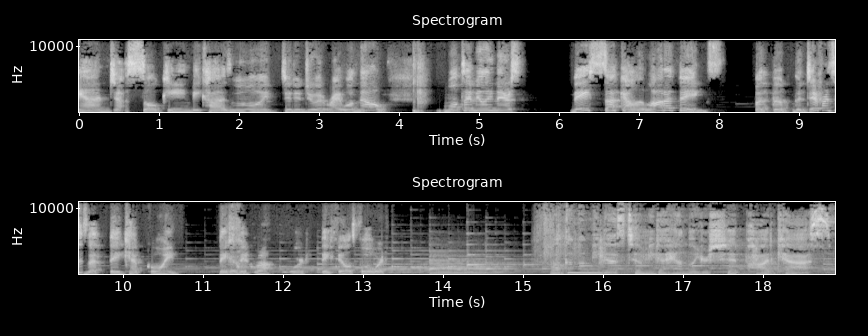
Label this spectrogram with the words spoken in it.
and sulking because, oh, I didn't do it right. Well, no, multimillionaires, they suck at a lot of things, but the, the difference is that they kept going. They, they failed forward. They failed forward. Welcome, amigas, to Amiga Handle Your Shit podcast.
